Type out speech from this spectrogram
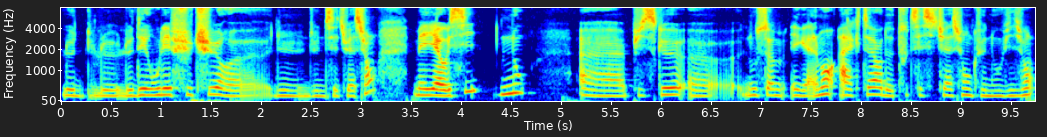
le, déroulé futur d'une situation, mais il y a aussi nous. Euh, puisque euh, nous sommes également acteurs de toutes ces situations que nous vivons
